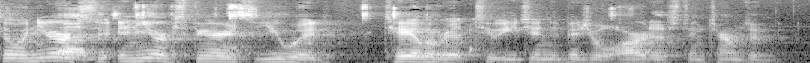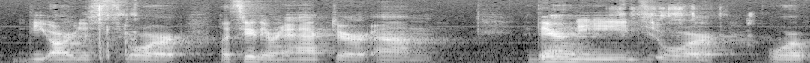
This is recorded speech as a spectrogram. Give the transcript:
So in your um, in your experience, you would tailor it to each individual artist in terms of the artist, or let's say they're an actor, um, their needs, or or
